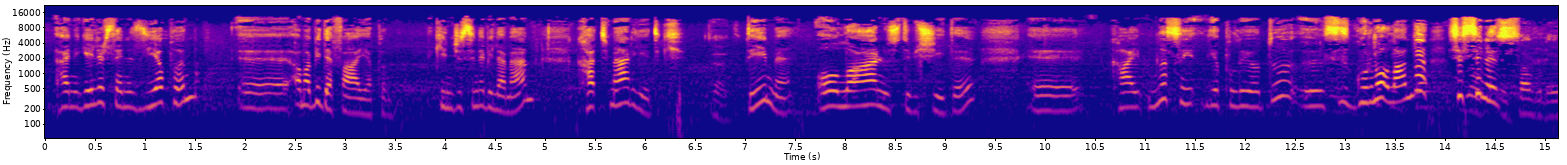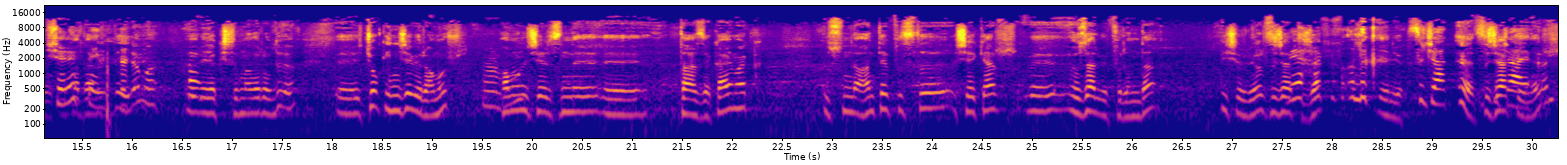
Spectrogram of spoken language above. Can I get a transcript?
hani gelirseniz yapın e, ama bir defa yapın. İkincisini bilemem. Katmer yedik. Evet. Değil mi? Olağanüstü bir şeydi. E, kay, nasıl yapılıyordu? E, siz gurme olan da sizsiniz. Yok, o Şeref Bey. değil ama öyle yakıştırmalar oluyor. Ee, çok ince bir hamur. Hamurun içerisinde e, taze kaymak, üstünde antep fıstığı, şeker ve özel bir fırında pişiriliyor. Sıcak Ve sıcak hafif ılık, yeniyor. sıcak. Evet, sıcak sıcağa yenir. yakın.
